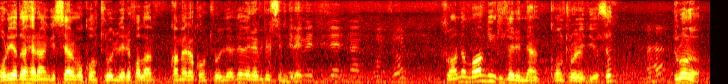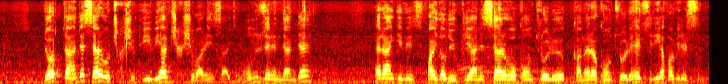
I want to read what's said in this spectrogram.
oraya da herhangi servo kontrolleri falan kamera kontrolleri de verebilirsin direkt. Evet üzerinden kontrol. Şu anda Mavlink üzerinden kontrol ediyorsun Aha. drone'u. 4 tane de servo çıkışı, PBM çıkışı var Insight'ın. Onun üzerinden de herhangi bir faydalı yük yani servo kontrolü, kamera kontrolü hepsini yapabilirsin.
